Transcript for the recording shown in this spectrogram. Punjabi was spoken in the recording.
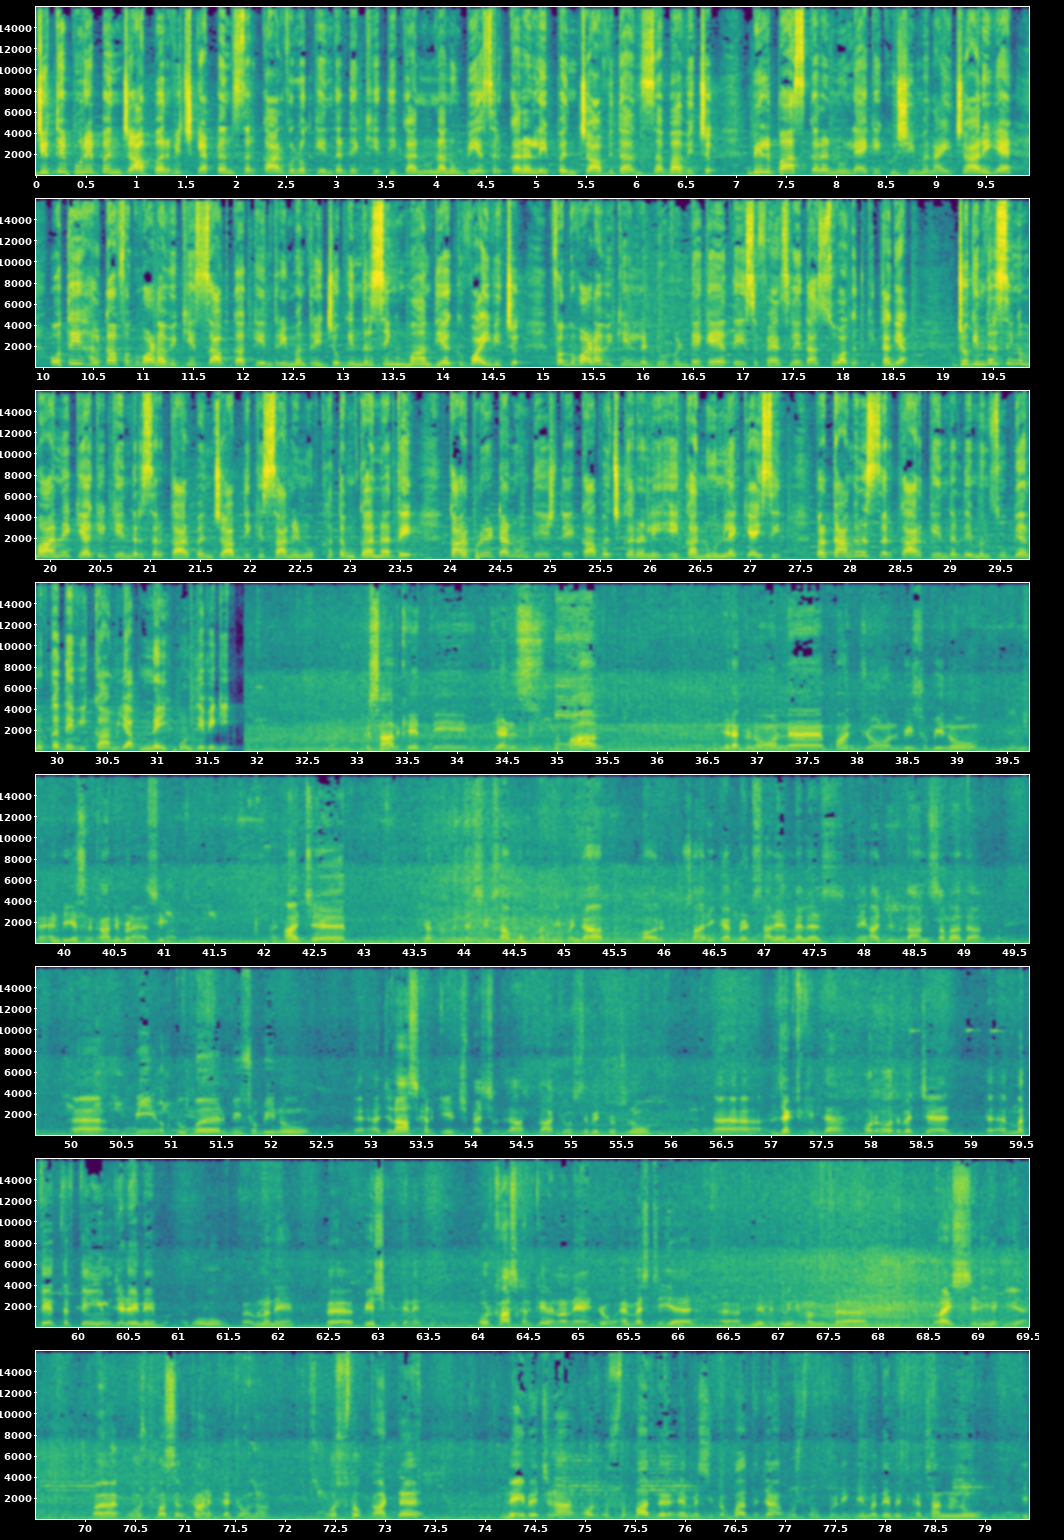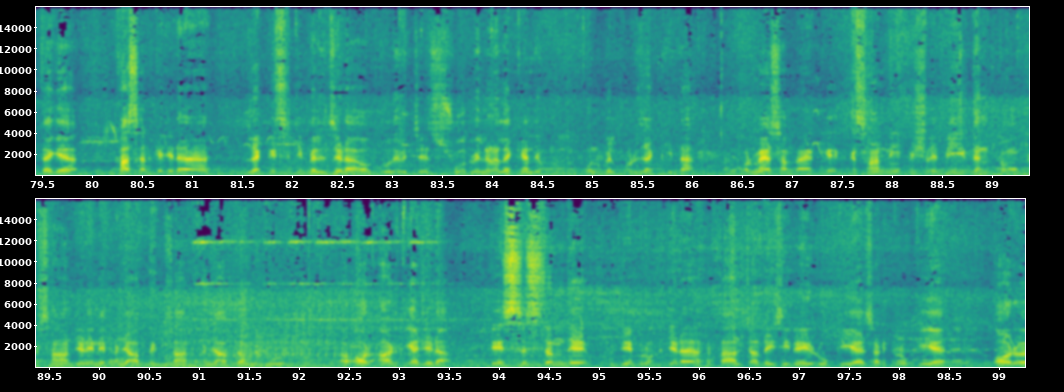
ਜਿੱਥੇ ਪੂਰੇ ਪੰਜਾਬ ਭਰ ਵਿੱਚ ਕੈਪਟਨ ਸਰਕਾਰ ਵੱਲੋਂ ਕੇਂਦਰ ਦੇ ਖੇਤੀ ਕਾਨੂੰਨਾਂ ਨੂੰ ਬੇਅਸਰ ਕਰਨ ਲਈ ਪੰਜਾਬ ਵਿਧਾਨ ਸਭਾ ਵਿੱਚ ਬਿੱਲ ਪਾਸ ਕਰਨ ਨੂੰ ਲੈ ਕੇ ਖੁਸ਼ੀ ਮਨਾਈ ਜਾ ਰਹੀ ਹੈ। ਉੱਥੇ ਹਲਕਾ ਫਗਵਾੜਾ ਵਿਖੇ ਸਾਬਕਾ ਕੇਂਦਰੀ ਮੰਤਰੀ ਜੋਗਿੰਦਰ ਸਿੰਘ ਮਾਨ ਦੀ ਅਗਵਾਈ ਵਿੱਚ ਫਗਵਾੜਾ ਵਿਖੇ ਲੱਡੂ ਵੰਡੇ ਗਏ ਅਤੇ ਇਸ ਫੈਸਲੇ ਦਾ ਸਵਾਗਤ ਕੀਤਾ ਗਿਆ। ਜੋਗਿੰਦਰ ਸਿੰਘ ਮਾਨ ਨੇ ਕਿਹਾ ਕਿ ਕੇਂਦਰ ਸਰਕਾਰ ਪੰਜਾਬ ਦੀ ਕਿਸਾਨੀ ਨੂੰ ਖਤਮ ਕਰਨ ਅਤੇ ਕਾਰਪੋਰੇਟਾਂ ਨੂੰ ਦੇਸ਼ ਤੇ ਕਾਬਜ਼ ਕਰਨ ਲਈ ਇਹ ਕਾਨੂੰਨ ਲੈ ਕੇ ਆਈ ਸੀ, ਪਰ ਕਾਂਗਰਸ ਸਰਕਾਰ ਕੇਂਦਰ ਦੇ ਮਨਸੂਬਿਆਂ ਨੂੰ ਕਦੇ ਵੀ ਕਾਮਯਾਬ ਨਹੀਂ ਹੋਣ ਦੇਵੇਗੀ। ਕਿਸਾਨ ਖੇਤੀ, ਜਨਸ ਵਪਾਰ, ਜਿਹੜਾ ਕਾਨੂੰਨ 5 ਜੂਨ 2020 ਨੂੰ ਐਨਡੀਏ ਸਰਕਾਰ ਨੇ ਬਣਾਇਆ ਸੀ, ਅੱਜ ਕੈਪਟਨ ਮਨਿੰਦਰ ਸਿੰਘ ਸਾਹਿਬ, ਮੁੱਖ ਮੰਤਰੀ ਪੰਜਾਬ ਔਰ ਸਾਰੀ ਕੈਬਨਿਟ ਸਾਰੇ ਐਮਐਲਏਸ ਨੇ ਅੱਜ ਵਿਧਾਨ ਸਭਾ ਦਾ ਅ, 20 ਅਕਤੂਬਰ 2020 ਨੂੰ ਅ, ਇਜਲਾਸ ਕਰਕੇ ਸਪੈਸ਼ਲ ਇਜਲਾਸ ਬੁਲਾ ਕੇ ਉਸ ਦੇ ਵਿੱਚ ਉਸ ਨੂੰ ਰਿਜੈਕਟ ਕੀਤਾ ਔਰ ਉਹਦੇ ਵਿੱਚ ਮਤੇ ਤਰਤੀਮ ਜਿਹੜੇ ਨੇ ਉਹ ਉਹਨਾਂ ਨੇ ਪੇਸ਼ ਕੀਤੇ ਨੇ ਔਰ ਖਾਸ ਕਰਕੇ ਉਹਨਾਂ ਨੇ ਜੋ ਐਮਐਸਟੀ ਹੈ ਮਿਨੀਮਮ ਪ੍ਰਾਈਸ ਜਿਹੜੀ ਹੈਗੀ ਹੈ ਉਸ ਫਸਲ ਕਣਕ ਦਾ ਝੋਨਾ ਉਸ ਤੋਂ ਘੱਟ ਨਹੀਂ ਵੇਚਣਾ ਔਰ ਉਸ ਤੋਂ ਵੱਧ ਐਮਐਸਸੀ ਤੋਂ ਵੱਧ ਜਾਂ ਉਸ ਤੋਂ ਉੱਪਰ ਦੀ ਕੀਮਤ ਦੇ ਵਿੱਚ ਕਿਸਾਨਾਂ ਨੂੰ ਕੀਤਾ ਗਿਆ। ਖਾਸ ਕਰਕੇ ਜਿਹੜਾ ਇਲੈਕਟ੍ਰਿਸਿਟੀ ਬਿੱਲ ਜਿਹੜਾ ਉਹਦੇ ਵਿੱਚ ਸੋਧ ਵੇਲੇ ਨਾਲ ਲੈ ਕੇ ਆਂਦੇ ਉਹਨੂੰ ਉਹਨੂੰ ਬਿਲਕੁਲ ਰਿਜੈਕਟ ਕੀਤਾ। ਔਰ ਮੈਂ ਸਮਝਦਾ ਕਿ ਕਿਸਾਨੀ ਪਿਛਲੇ 20 ਦਿਨ ਤੋਂ ਕਿਸਾਨ ਜਿਹੜੇ ਨੇ, ਪੰਜਾਬ ਦੇ ਕਿਸਾਨ, ਪੰਜਾਬ ਦਾ ਮਜ਼ਦੂਰ ਔਰ ਆੜਤੀਆ ਜਿਹੜਾ, ਇਸ ਸਿਸਟਮ ਦੇ ਦੇ ਵਿਰੁੱਧ ਜਿਹੜਾ ਹੜਤਾਲ ਚੱਲ ਰਹੀ ਸੀ, ਰੇਲ ਰੋਕੀ ਹੈ, ਸੜਕ ਰੋਕੀ ਹੈ, ਔਰ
